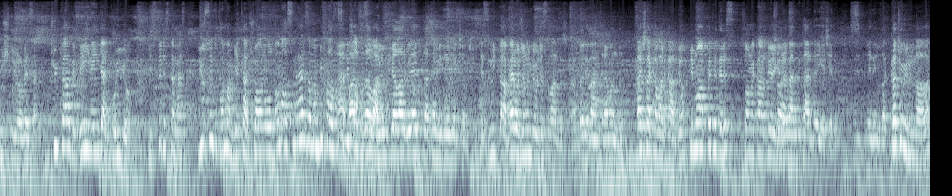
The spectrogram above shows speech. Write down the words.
pushluyor vesaire. Çünkü abi beyin engel koyuyor. İster istemez diyorsun ki tamam yeter şu an oldu ama aslında her zaman bir fazlası bir fazlası var. olimpiyalar bile hep zaten birbiriyle çalışıyor. Kesinlikle abi her hocanın bir hocası vardır. Böyle bir antrenmandı. Kaç dakika var kardiyo? Bir muhabbet ederiz sonra kardiyoya Sonra gireriz. ben bir kardiyoya geçerim. Siz beni uzak... Kaç oyunun daha var?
